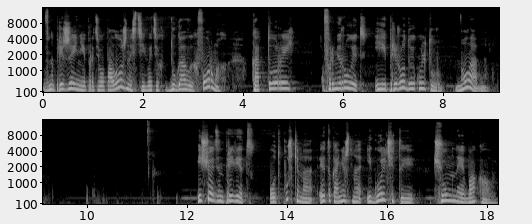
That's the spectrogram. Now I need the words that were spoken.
в напряжении противоположностей, в этих дуговых формах, который формирует и природу, и культуру. Ну ладно. Еще один привет от Пушкина – это, конечно, игольчатые чумные бокалы.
